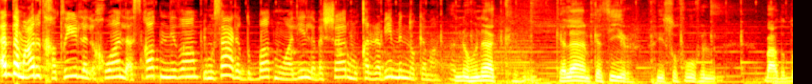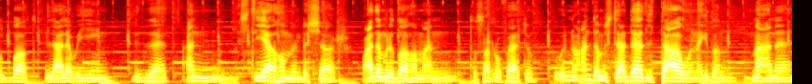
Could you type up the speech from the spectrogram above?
قدم عرض خطير للإخوان لإسقاط النظام بمساعدة ضباط موالين لبشار ومقربين منه كمان. أنه هناك كلام كثير في صفوف بعض الضباط العلويين بالذات عن استيائهم من بشار. وعدم رضاهم عن تصرفاته وإنه عندهم استعداد للتعاون أيضا معنا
